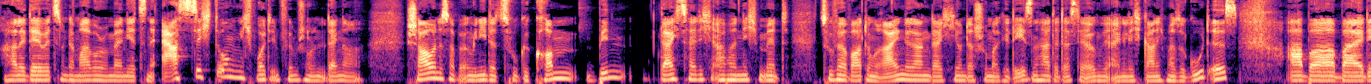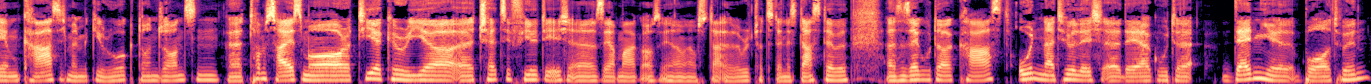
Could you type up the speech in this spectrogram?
Harley Davidson und der Marlboro Man jetzt eine Erstsichtung. Ich wollte den Film schon länger schauen, ist aber irgendwie nie dazu gekommen, bin gleichzeitig aber nicht mit Zuverwartung reingegangen, da ich hier und da schon mal gelesen hatte, dass der irgendwie eigentlich gar nicht mal so gut ist. Aber bei dem Cast, ich meine Mickey Rourke, Don Johnson, äh, Tom Sizemore, Tia Career, äh, Chelsea Field, die ich äh, sehr mag aus, äh, aus Star Richard Stannis Dust Devil, äh, ist ein sehr guter Cast. Und natürlich äh, der gute Daniel Baldwin.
